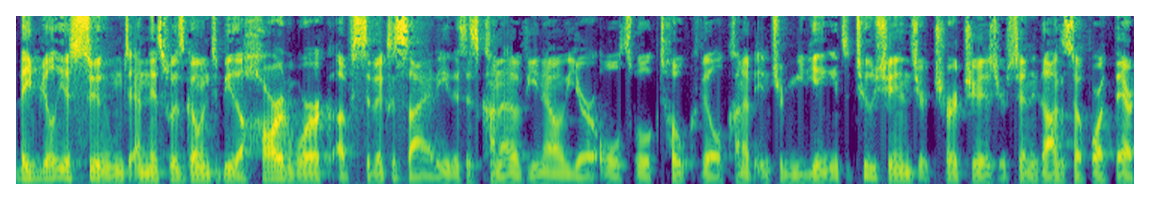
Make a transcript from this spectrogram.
they really assumed, and this was going to be the hard work of civic society. This is kind of, you know, your old school Tocqueville kind of intermediate institutions, your churches, your synagogues, and so forth there.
